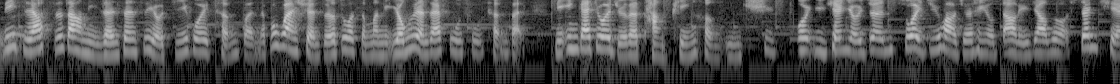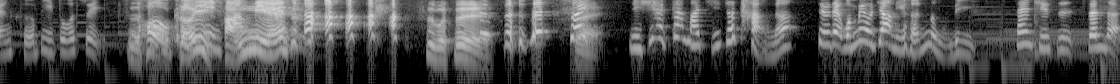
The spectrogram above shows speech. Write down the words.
你只要知道你人生是有机会成本的，不管选择做什么，你永远在付出成本，你应该就会觉得躺平很无趣。我以前有一阵说一句话，我觉得很有道理，叫做“生前何必多睡，死后可以长眠”，是不是？是不是？所以你现在干嘛急着躺呢？对不对？我没有叫你很努力，但其实真的。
